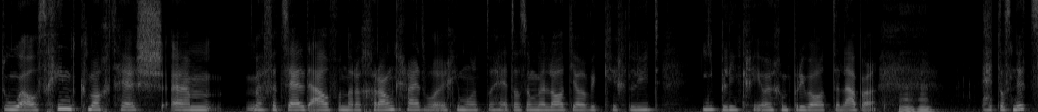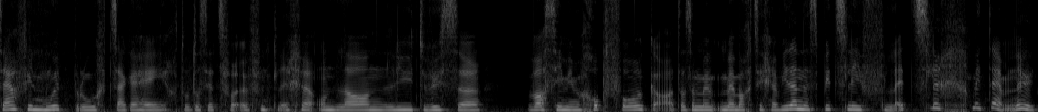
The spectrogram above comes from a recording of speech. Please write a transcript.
du als Kind gemacht hast. Ähm, man erzählt auch von einer Krankheit, die eure Mutter hat. Also man lässt ja wirklich Leute Einblick in eurem privaten Leben Mhm. hat das nicht sehr viel Mut gebraucht, zu sagen, hey, ich tue das jetzt veröffentlichen und lasse Leute wissen, was in meinem Kopf vorgeht. Also man, man macht sich ja wieder ein bisschen verletzlich mit dem, nicht?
